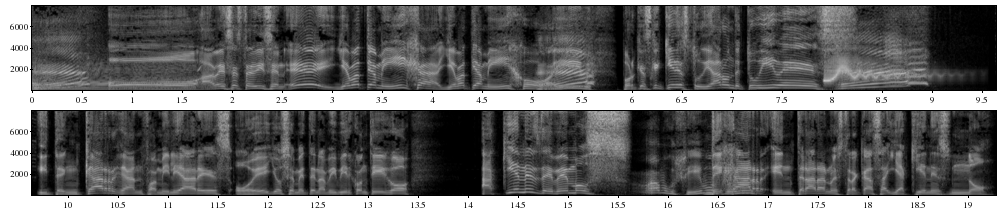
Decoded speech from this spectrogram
¿Eh? O a veces te dicen, hey, llévate a mi hija, llévate a mi hijo ¿Eh? ahí, porque es que quiere estudiar donde tú vives. ¿Eh? Y te encargan familiares o ellos se meten a vivir contigo. ¿A quiénes debemos Abusivo. dejar entrar a nuestra casa y a quienes no?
